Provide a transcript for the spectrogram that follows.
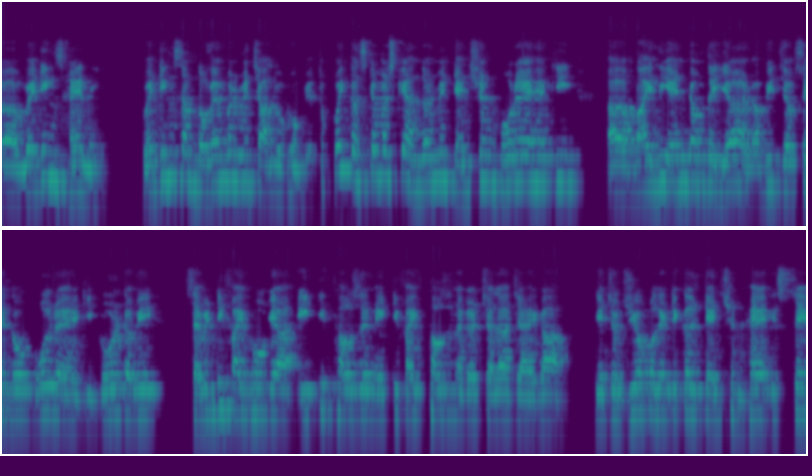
वेडिंग्स है नहीं। वेडिंग सब नवंबर में चालू होंगे। तो कोई कस्टमर्स के अंदर में टेंशन हो रहे हैं कि by the end of the year अभी जब से लोग बोल रहे हैं कि गोल्ड अभी 75 हो गया 80,000 85,000 अगर चला जाएगा ये जो जियोपॉलिटिकल टेंशन है इससे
